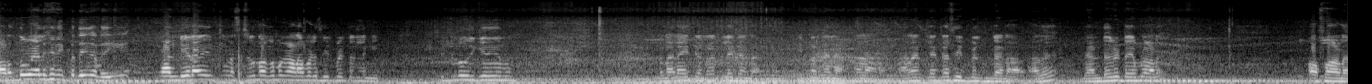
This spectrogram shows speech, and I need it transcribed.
മറന്നു പോയാലും ശരി ഇപ്പത്തേക്ക് ഈ വണ്ടിയുടെ ടെസ്റ്റ് നോക്കുമ്പോൾ കാണാൻ പറ്റും സീറ്റ് ബെൽറ്റ് ഇല്ലെങ്കിൽ സീറ്റിൽ ഒരിക്കലും ലൈറ്റ് റെഡ് ലൈറ്റ് ഉണ്ടാ ഇപ്പറല്ല ആ ആ റെഡ് ലൈറ്റ് സീറ്റ് ബെൽറ്റ് അത് രണ്ടൊരു ഓഫാണ്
